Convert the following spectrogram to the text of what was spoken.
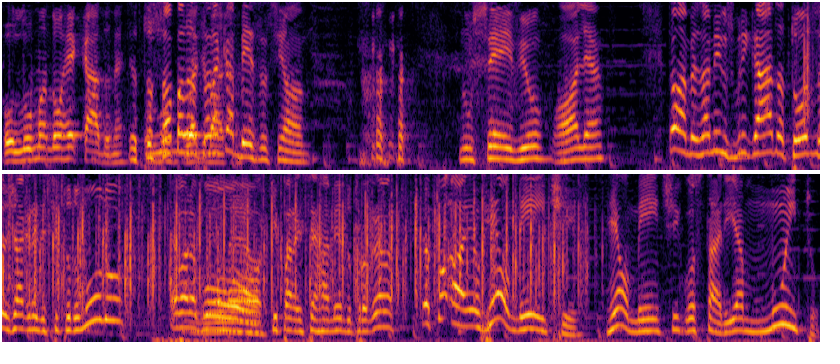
O Lu mandou um recado, né? eu tô O Lu só de balançando a cabeça assim, ó. Não sei, viu? Olha. Então, ó, meus amigos, obrigado a todos. Eu já agradeci todo mundo. Agora eu vou aqui para o encerramento do programa. Eu, tô, ó, eu realmente, realmente gostaria muito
